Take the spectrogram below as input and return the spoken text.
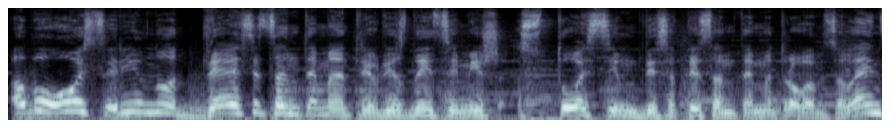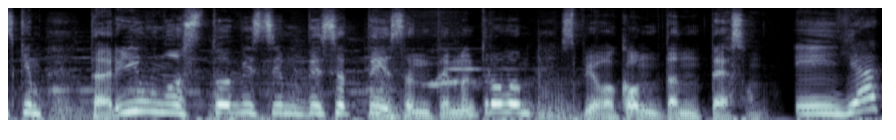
Або ось рівно 10 сантиметрів різниці між 170 сантиметровим Зеленським та рівно 180 сантиметровим співаком Дантесом. І як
